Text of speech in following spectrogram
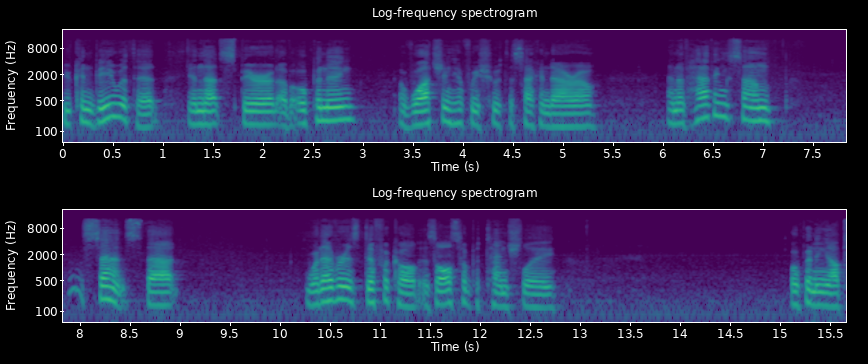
you can be with it in that spirit of opening, of watching if we shoot the second arrow, and of having some sense that whatever is difficult is also potentially opening, up,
